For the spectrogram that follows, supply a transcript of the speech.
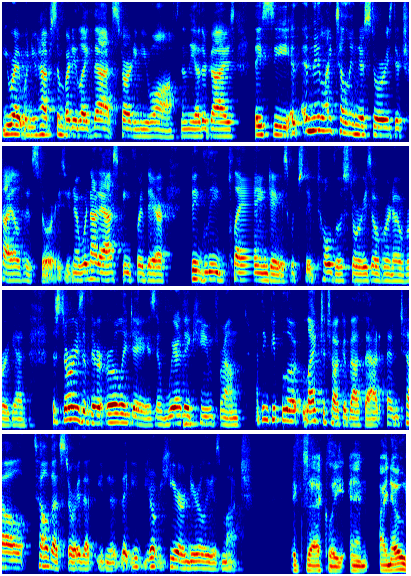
you're right. When you have somebody like that starting you off, then the other guys they see and, and they like telling their stories, their childhood stories. You know, we're not asking for their big league playing days, which they've told those stories over and over again. The stories of their early days and where they came from. I think people are, like to talk about that and tell tell that story that you know that you, you don't hear nearly as much. Exactly. And I know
